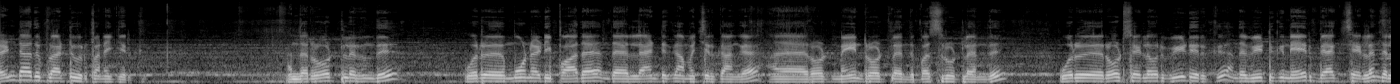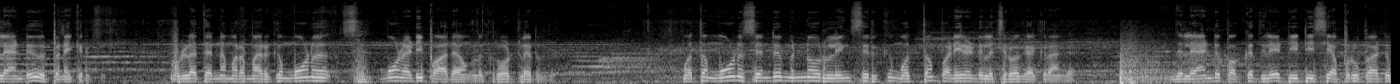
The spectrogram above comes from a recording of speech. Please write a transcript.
ரெண்டாவது பிளாட்டு விற்பனைக்கு இருக்குது அந்த ரோட்டில் இருந்து ஒரு மூணு அடி பாதை இந்த லேண்டுக்கு அமைச்சிருக்காங்க. ரோட் மெயின் ரோட்டில் இருந்து பஸ் ரூட்டில் இருந்து ஒரு ரோட் சைடில் ஒரு வீடு இருக்குது அந்த வீட்டுக்கு நேர் பேக் சைடில் இந்த லேண்டு விற்பனைக்கு இருக்குது ஃபுல்லாக தென்னை மரமாக இருக்குது மூணு மூணு அடி பாதை அவங்களுக்கு ரோட்டில் இருந்து. மொத்தம் மூணு சென்ட் முந்நூறு லிங்க்ஸ் இருக்குது மொத்தம் பன்னிரெண்டு லட்ச ரூபா கேட்குறாங்க இந்த லேண்டு பக்கத்திலே டிடிசி அப்ரூவ் பிளாட்டு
